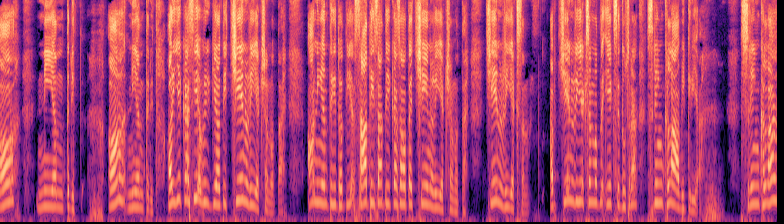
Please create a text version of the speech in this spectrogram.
अनियंत्रित अनियंत्रित। और ये कैसी क्या होती है? चेन रिएक्शन होता है। अनियंत्रित होती है, साथ ही साथ ये कैसा होता है? चेन रिएक्शन होता है। Chain reaction. अब चेन रिएक्शन मतलब एक से दूसरा श्रृंखला अभिक्रिया। श्रृंखला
